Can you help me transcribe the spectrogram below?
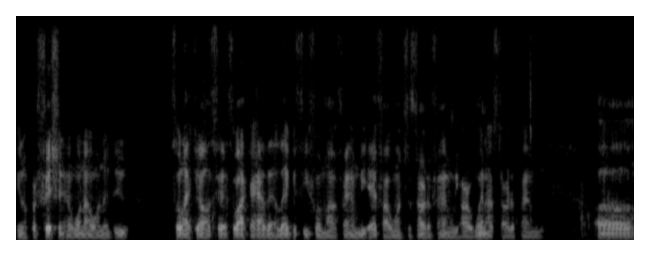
you know, proficient in what I want to do. So, like y'all said, so I can have that legacy for my family if I want to start a family or when I start a family. Uh,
